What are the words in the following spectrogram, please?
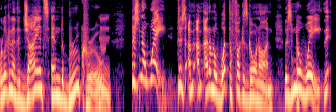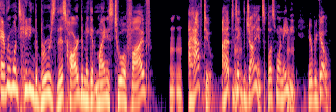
We're looking at the Giants and the Brew Crew. Hmm. There's no way. There's I'm, I'm, I do not know what the fuck is going on. There's no way everyone's hitting the Brewers this hard to make it minus 205. Mm-mm. I have to. I have to take Mm-mm. the Giants plus 180. Mm-mm. Here we go.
